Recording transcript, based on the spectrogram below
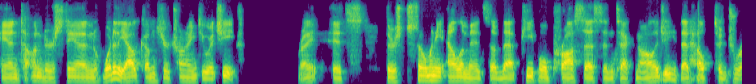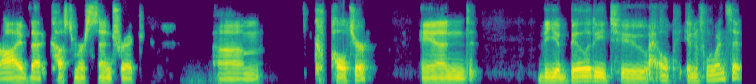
and to understand what are the outcomes you're trying to achieve, right? It's there's so many elements of that people process and technology that help to drive that customer centric um, culture and the ability to help influence it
